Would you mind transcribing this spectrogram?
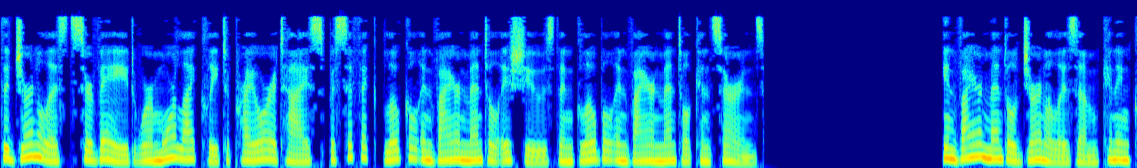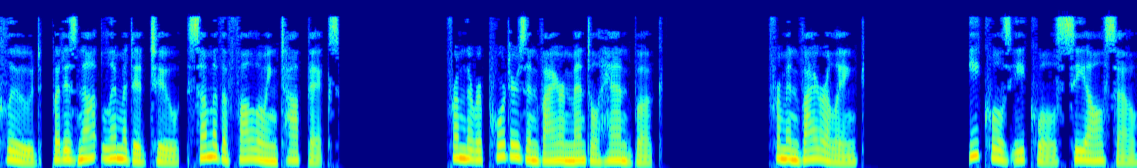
The journalists surveyed were more likely to prioritize specific, local environmental issues than global environmental concerns. Environmental journalism can include, but is not limited to, some of the following topics From the Reporter's Environmental Handbook. From EnviroLink. See also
